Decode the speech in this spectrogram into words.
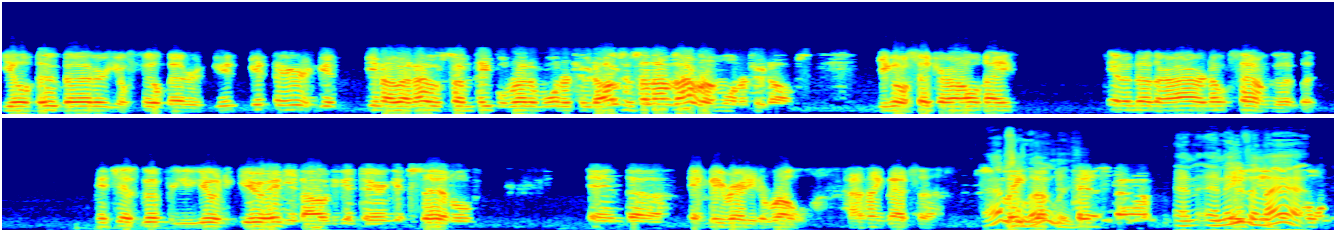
You'll do better. You'll feel better. Get get there and get. You know, I know some people running one or two dogs, and sometimes I run one or two dogs. You're gonna sit there all day, in another hour. Don't sound good, but it's just good for you, you and you and your dog to get there and get settled, and uh, and be ready to roll. I think that's a Absolutely. test time. And and even that, important.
